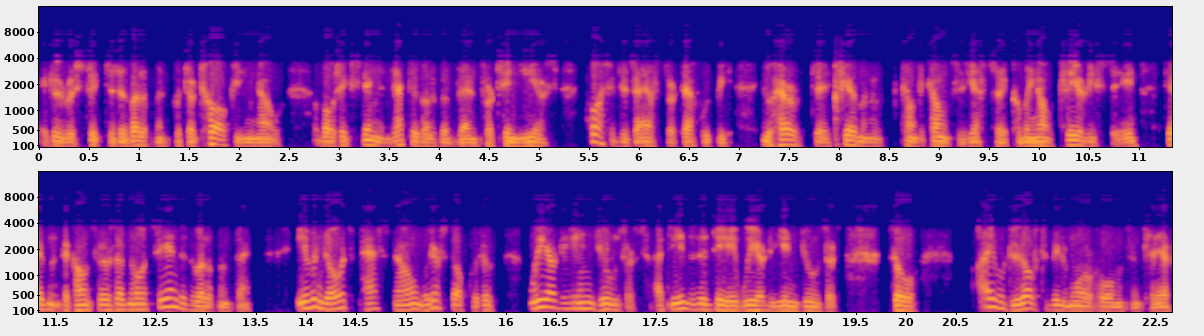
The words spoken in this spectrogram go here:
it'll restrict the development. But they're talking now about extending that development plan for 10 years. What a disaster that would be. You heard the chairman of county council yesterday coming out clearly saying the councillors have no say in the development plan even though it's passed now we're stuck with it, we are the end users. At the end of the day, we are the end users. So I would love to build more homes in Clare,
